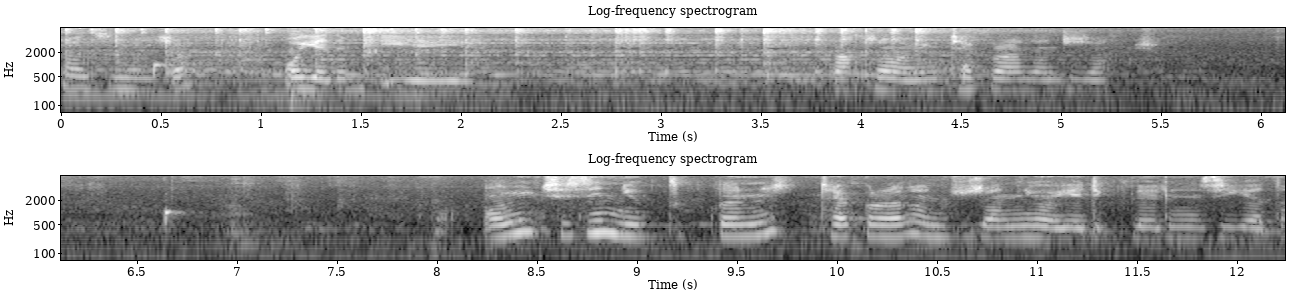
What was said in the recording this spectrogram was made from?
Ben seni yiyeceğim. O yedim iyi iyi. Baksana oyun tekrardan düzeltmiş. Oyun sizin yıktıklarınız tekrardan düzenliyor yediklerinizi ya da.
